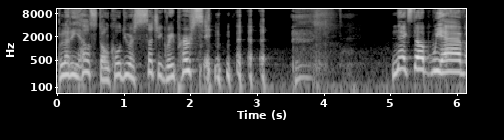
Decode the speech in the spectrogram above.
bloody hell, Stone Cold, you are such a great person. Next up, we have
